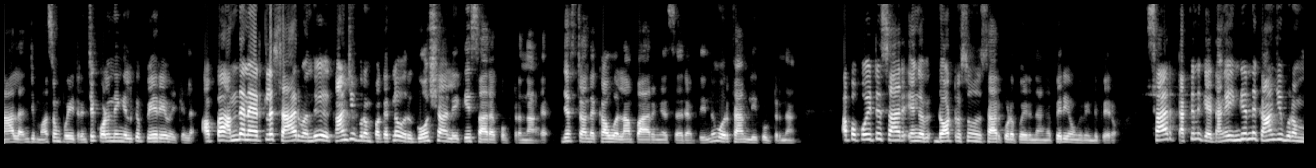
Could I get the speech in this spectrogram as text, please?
நாலு அஞ்சு மாசம் போயிட்டு இருந்துச்சு. குழந்தைங்களுக்கு பேரே வைக்கல. அப்ப அந்த நேரத்துல சார் வந்து காஞ்சிபுரம் பக்கத்துல ஒரு கோஷாலைக்கு சாரை கூப்பிட்டுருந்தாங்க. ஜஸ்ட் அந்த கவ் எல்லாம் பாருங்க சார் அப்படின்னு ஒரு ஃபேமிலி கூப்பிட்டுருந்தாங்க. அப்ப போயிட்டு சார் எங்க டாக்டர்ஸும் சார் கூட போயிருந்தாங்க. பெரியவங்க ரெண்டு பேரும். சார் டக்குன்னு கேட்டாங்க. இங்க இருந்து காஞ்சிபுரம்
